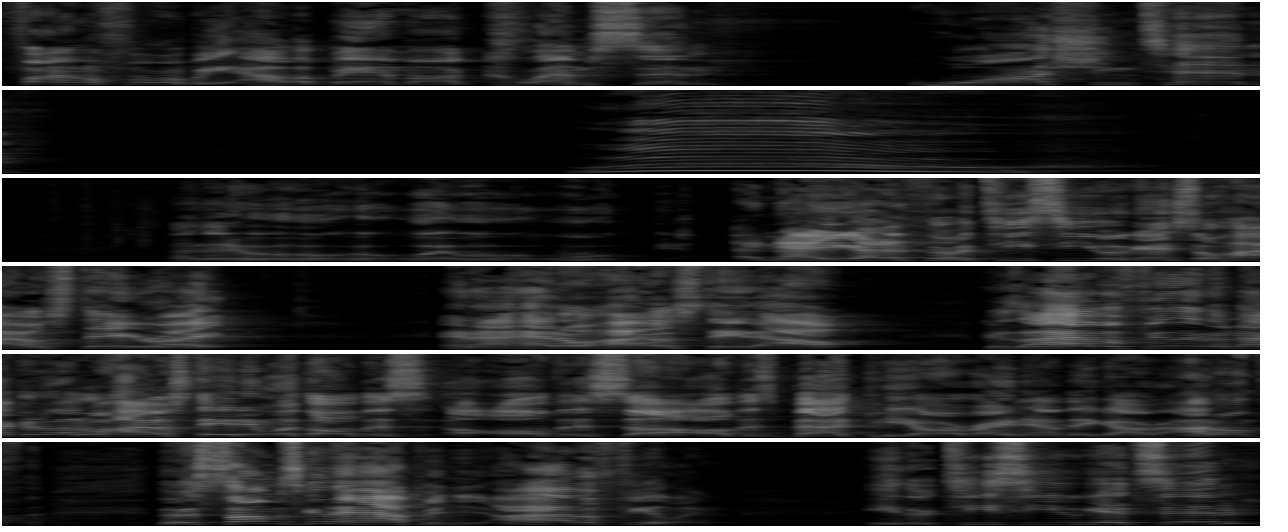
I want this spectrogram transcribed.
Final four will be Alabama, Clemson, Washington. Woo! And then who, who, who, who, and now you got to throw TCU against Ohio State, right? And I had Ohio State out because I have a feeling they're not going to let Ohio State in with all this, all this, uh, all this bad PR right now they got. I don't. There's something's going to happen. I have a feeling. Either TCU gets in,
